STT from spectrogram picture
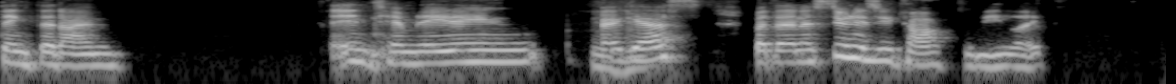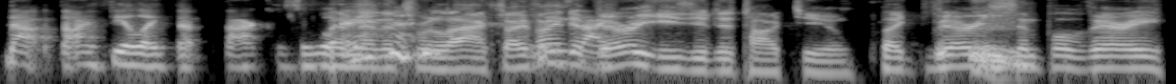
think that I'm intimidating, mm-hmm. I guess. But then as soon as you talk to me, like that I feel like that that goes away. And then it's relaxed. I find exactly. it very easy to talk to you. Like very mm-hmm. simple, very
